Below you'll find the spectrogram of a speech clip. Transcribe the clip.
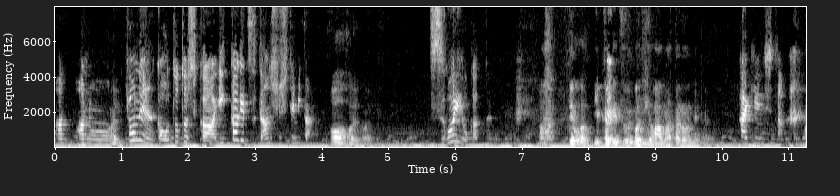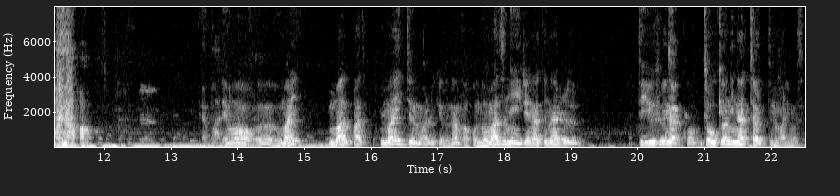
ああの、はい。去年か一昨年か1ヶ月断酒してみたの。あはいはい。すごい良かった。よあ でも1か月後にはまた飲んでた拝見した、あうん、やっぱでも、うん、うまいうまあうまいっていうのもあるけどなんかこう飲まずに入れなくなるっていう風なこう状況になっちゃうっていうのもありますよ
